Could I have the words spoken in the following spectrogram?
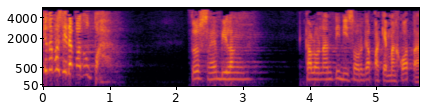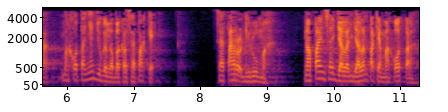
Kita pasti dapat upah. Terus saya bilang, kalau nanti di sorga pakai mahkota, mahkotanya juga nggak bakal saya pakai. Saya taruh di rumah. Ngapain saya jalan-jalan pakai mahkota?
